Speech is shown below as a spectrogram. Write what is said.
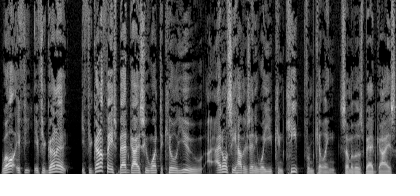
Well, if you, if you're gonna if you're going to face bad guys who want to kill you, I don't see how there's any way you can keep from killing some of those bad guys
